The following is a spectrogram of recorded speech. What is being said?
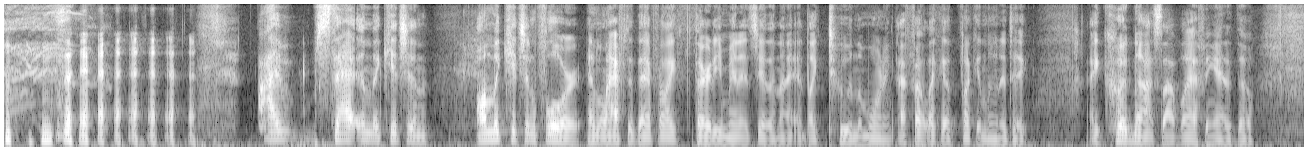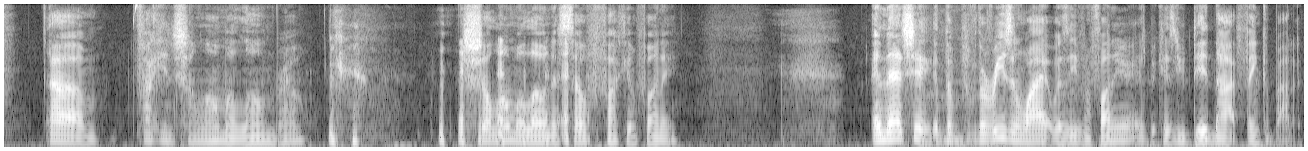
I sat in the kitchen, on the kitchen floor, and laughed at that for like 30 minutes the other night at like two in the morning. I felt like a fucking lunatic. I could not stop laughing at it though. Um, fucking Shalom Alone, bro. Shalom Alone is so fucking funny. And that shit, the the reason why it was even funnier is because you did not think about it.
